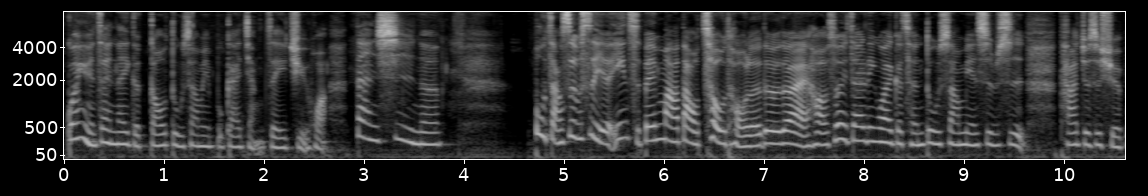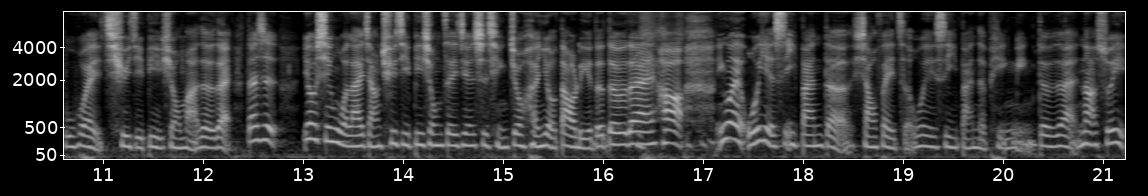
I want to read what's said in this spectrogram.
官员在那个高度上面不该讲这一句话，但是呢。部长是不是也因此被骂到臭头了，对不对？好，所以在另外一个程度上面，是不是他就是学不会趋吉避凶嘛，对不对？但是又行我来讲，趋吉避凶这一件事情就很有道理的，对不对？哈，因为我也是一般的消费者，我也是一般的平民，对不对？那所以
